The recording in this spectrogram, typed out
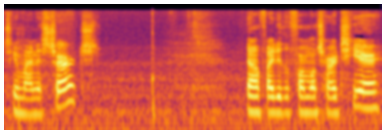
Two minus charge. Now if I do the formal charge here,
